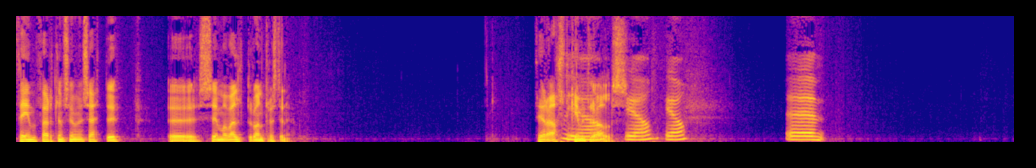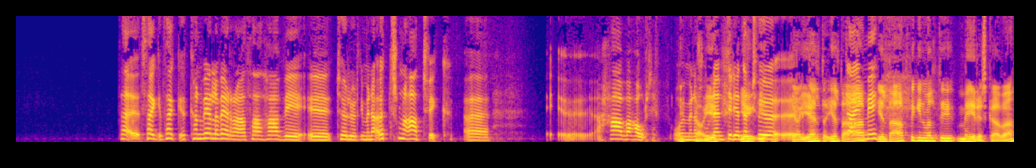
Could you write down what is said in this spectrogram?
þeim ferlum sem við settum upp uh, sem að veldur vantröstinu þegar allt já, kemur til alls. Já, já. Um, það, það, það kann vel að vera að það hafi uh, tölvörd, ég meina öll svona atvik uh, uh, hafa áhrif. Og ég meina þú nefndir hérna tvö já, ég held að atvikin valdi meiri skafa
